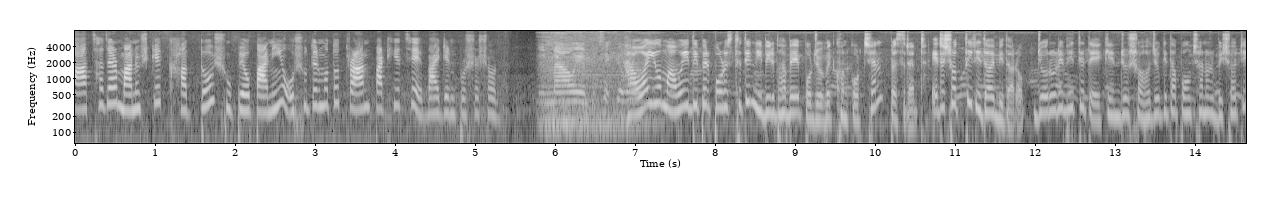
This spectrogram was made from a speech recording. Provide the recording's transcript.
পাঁচ হাজার মানুষকে খাদ্য সুপেয় পানি ওষুধের মতো ত্রাণ পাঠিয়েছে বাইডেন প্রশাসন। হাওয়াই ও মাওয়াই দ্বীপের পরিস্থিতি নিবিড়ভাবে পর্যবেক্ষণ করছেন প্রেসিডেন্ট। এটা সত্যি হৃদয় বিদারক। জরুরি ভিত্তিতে কেন্দ্রীয় সহযোগিতা পৌঁছানোর বিষয়টি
